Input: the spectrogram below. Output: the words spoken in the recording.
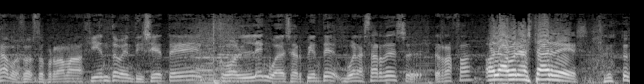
Comenzamos nuestro programa 127 con lengua de serpiente. Buenas tardes, eh, Rafa. Hola, buenas tardes.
